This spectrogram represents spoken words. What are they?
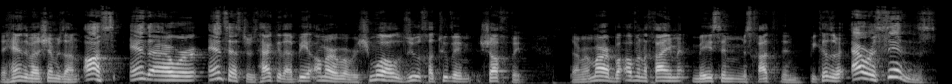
the hand of Hashem is on us and our ancestors. How could that be? Amar Shmuel zu chatuvim shachve. Because of our sins,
